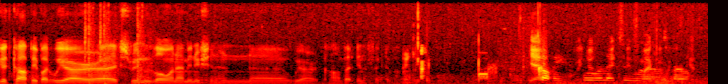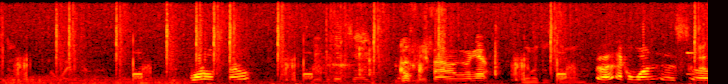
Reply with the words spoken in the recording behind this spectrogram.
Good copy, but we are uh, extremely low on ammunition and uh, we are combat ineffective. Thank you. Yeah. Copy. We We'll just, relay it's, to it's uh, Michael, Sparrow. just get, no way we Warlock, Sparrow. Go for Sparrow, Warlock. Nemeth is down. Uh, Echo 1 is uh,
